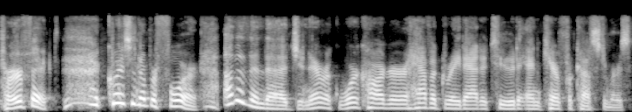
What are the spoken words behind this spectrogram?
Perfect. Question number four. Other than the generic work harder, have a great attitude, and care for customers,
